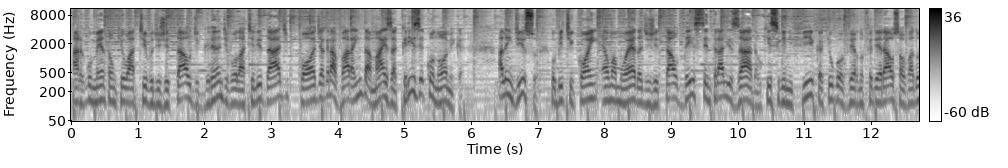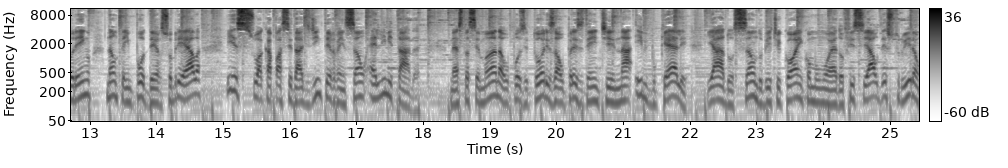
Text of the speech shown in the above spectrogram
argumentam que o ativo digital de grande volatilidade pode agravar ainda mais a crise econômica. Além disso, o Bitcoin é uma moeda digital descentralizada, o que significa que o governo federal salvadorenho não tem poder sobre ela e sua capacidade de intervenção é limitada. Nesta semana, opositores ao presidente Nayib Bukele e à adoção do Bitcoin como moeda oficial destruíram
